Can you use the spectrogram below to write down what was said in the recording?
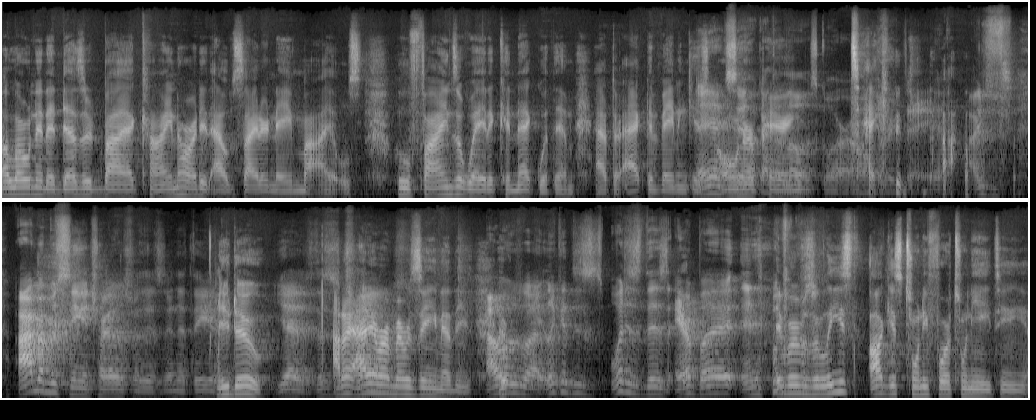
alone in a desert by a kind-hearted outsider named Miles, who finds a way to connect with him after activating his owner pairing. lowest score on everything. I, remember seeing trailers for this in the theater. You do. Yes, I don't. I didn't remember seeing any of these. I was like, look at this. What is this? Airbud? And It was released August 24, 2018.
